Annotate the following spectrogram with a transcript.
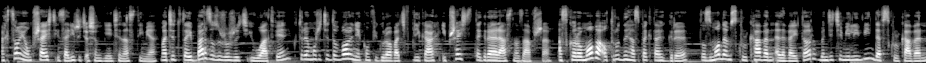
a chcą ją przejść i zaliczyć osiągnięcie na Steamie. Macie tutaj bardzo dużo żyć i ułatwień, które możecie dowolnie konfigurować w plikach i przejść tę grę raz na zawsze. A skoro mowa o trudnych aspektach gry, to z modem Skull Cavern Elevator będziecie mieli windę w Skull Cavern,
